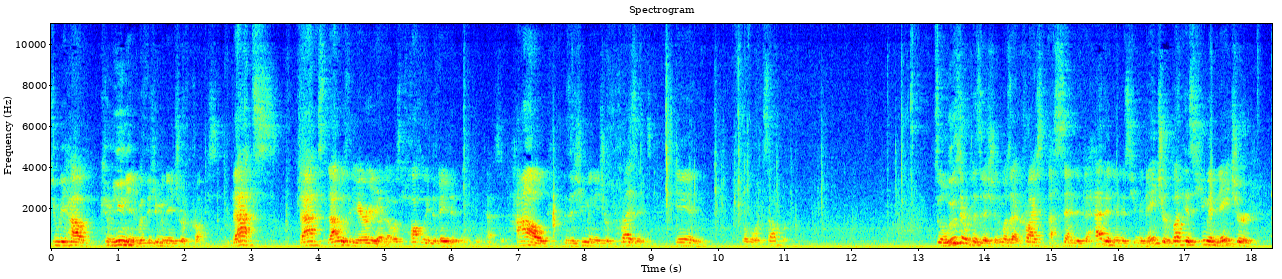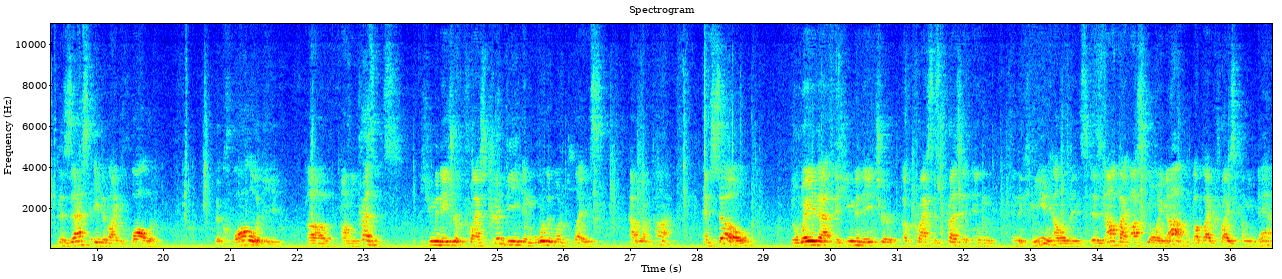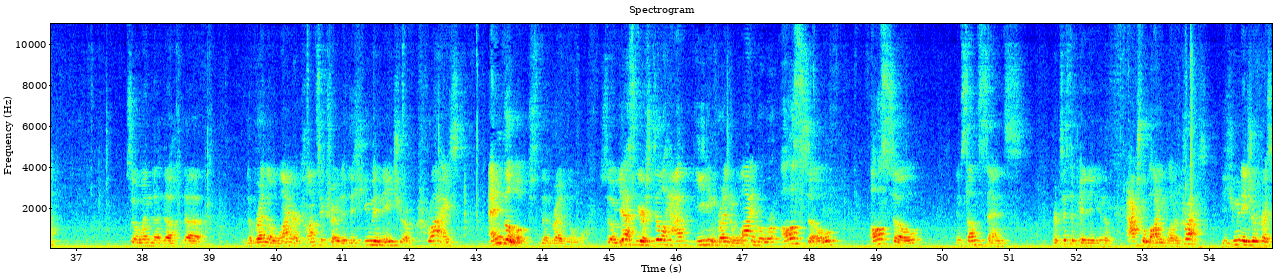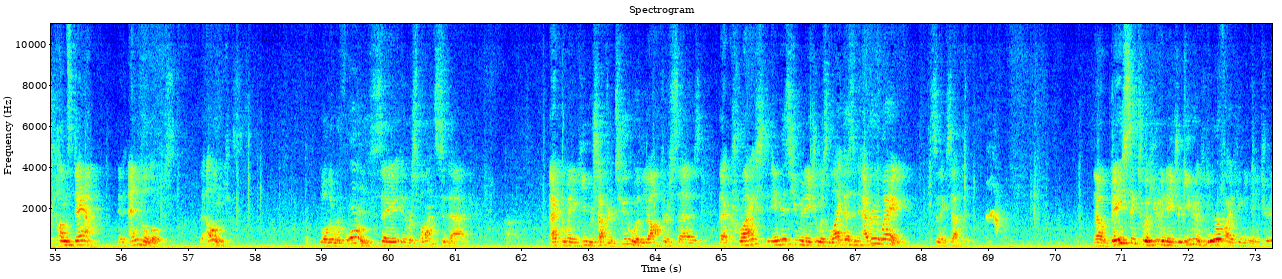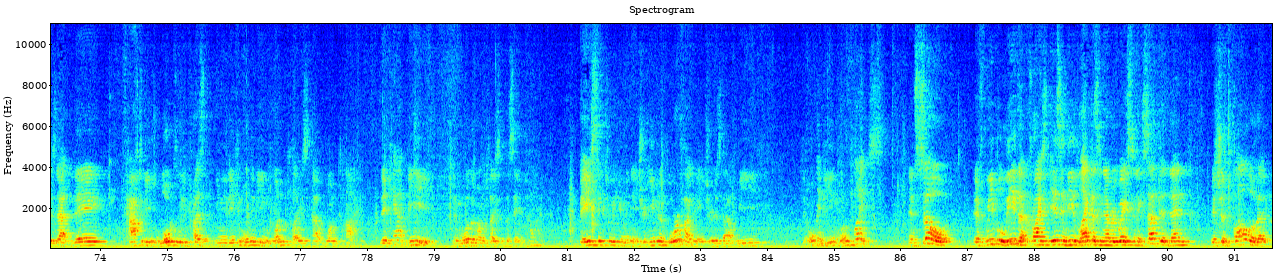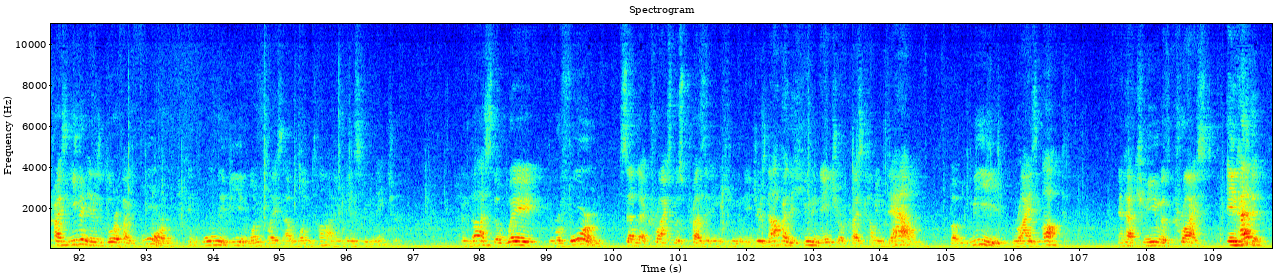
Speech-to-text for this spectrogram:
do we have communion with the human nature of Christ? That's, that's, that was the area that was hotly debated and contested. How is the human nature present in the Lord's Supper? So the Lutheran position was that Christ ascended to heaven in his human nature, but his human nature possessed a divine quality. The quality of omnipresence. The human nature of Christ could be in more than one place at one time. And so, the way that the human nature of Christ is present in, in the communion elements is not by us going up, but by Christ coming down. So when the, the, the, the bread and the wine are consecrated, the human nature of Christ envelopes the bread and the wine. So yes, we are still have, eating bread and wine, but we're also, also, in some sense, participating in the actual body and blood of Christ. The human nature of Christ comes down and envelopes the elements. Well, the Reformed say in response to that, echoing Hebrews chapter 2, where the author says that Christ in his human nature was like us in every way, sin accepted. Now, basic to a human nature, even a glorified human nature, is that they have to be locally present, meaning they can only be in one place at one time. They can't be in more than one place at the same time. Basic to a human nature, even a glorified nature, is that we can only be in one place. And so, if we believe that Christ is indeed like us in every way, sin accepted, then it should follow that Christ, even in his glorified form, can only be in one place at one time in his human nature. And thus, the way the Reformed said that Christ was present in the human nature is not by the human nature of Christ coming down, but we rise up and have communion with Christ in heaven.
